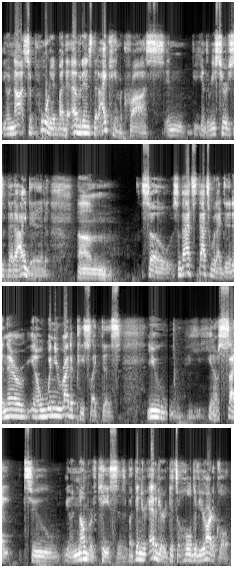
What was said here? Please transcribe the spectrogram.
you know, not supported by the evidence that I came across in you know, the research that I did. Um, so, so that's that's what I did. And there, you know, when you write a piece like this, you you know cite to you know a number of cases, but then your editor gets a hold of your article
